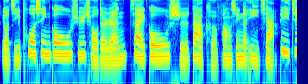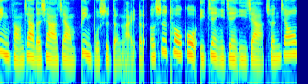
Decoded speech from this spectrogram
有急迫性购物需求的人在购物时大可放心的议价。毕竟，房价的下降并不是等来的，而是透过一件一件议价成交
